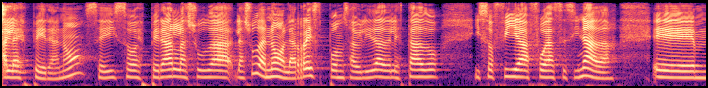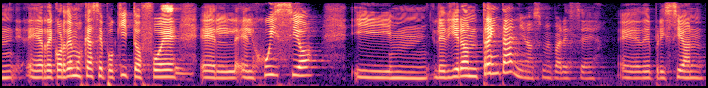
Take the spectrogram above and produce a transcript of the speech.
a la espera, ¿no? Se hizo esperar la ayuda, la ayuda no, la responsabilidad del Estado y Sofía fue asesinada. Eh, recordemos que hace poquito fue el juicio y mm, le dieron 30 años, me parece, eh, de prisión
